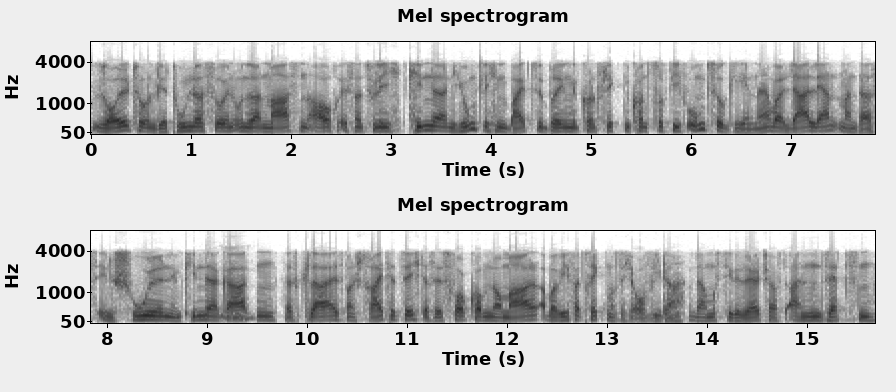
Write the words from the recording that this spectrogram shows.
sollte, und wir tun das so in unseren Maßen auch, ist natürlich Kindern, Jugendlichen beizubringen, mit Konflikten konstruktiv umzugehen. Ne? Weil da lernt man das in Schulen, im Kindergarten, mhm. dass klar ist, man streitet sich, das ist vollkommen normal, aber wie verträgt man sich auch wieder? Da muss die Gesellschaft ansetzen.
